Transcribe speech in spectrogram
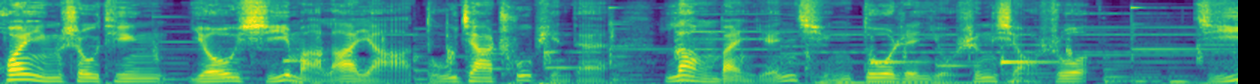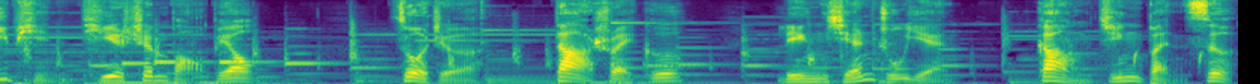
欢迎收听由喜马拉雅独家出品的浪漫言情多人有声小说《极品贴身保镖》，作者大帅哥领衔主演，杠精本色。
